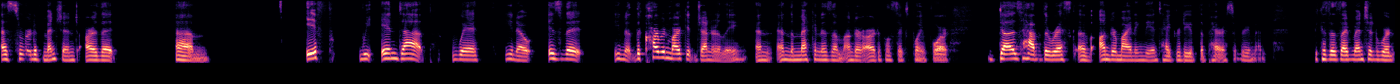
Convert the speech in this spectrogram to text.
as sort of mentioned are that um, if we end up with you know is that you know the carbon market generally and and the mechanism under article 6.4 does have the risk of undermining the integrity of the paris agreement. Because as i've mentioned we're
